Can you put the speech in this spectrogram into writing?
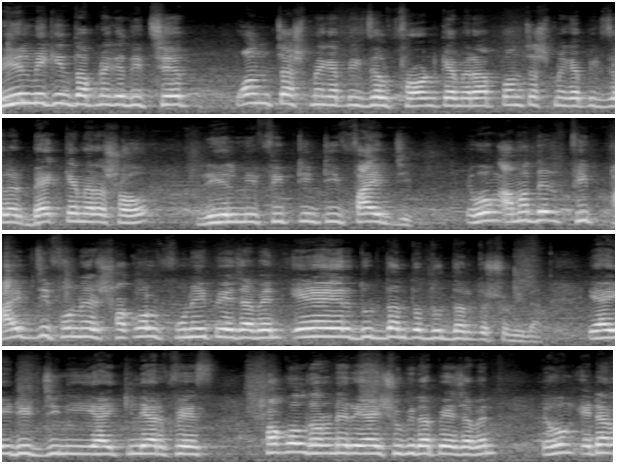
রিয়েলমি কিন্তু আপনাকে দিচ্ছে পঞ্চাশ মেগাপিক্সেল ফ্রন্ট ক্যামেরা, পঞ্চাশ মেগাপিক্সেলের ব্যাক ক্যামেরা সহ Realme fifteen T five G এবং আমাদের ফাইভ জি ফোনের সকল ফোনেই পেয়ে যাবেন এআই এর দুর্দান্ত দুর্দান্ত সুবিধা। AI edit genie AI clear face সকল ধরনের এআই সুবিধা পেয়ে যাবেন এবং এটার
